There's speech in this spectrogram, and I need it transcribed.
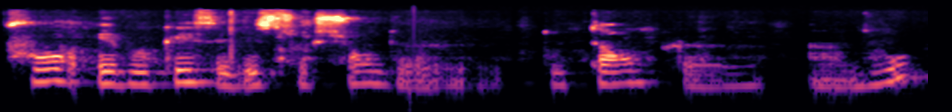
pour évoquer ces destructions de, temples euh, hindous.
